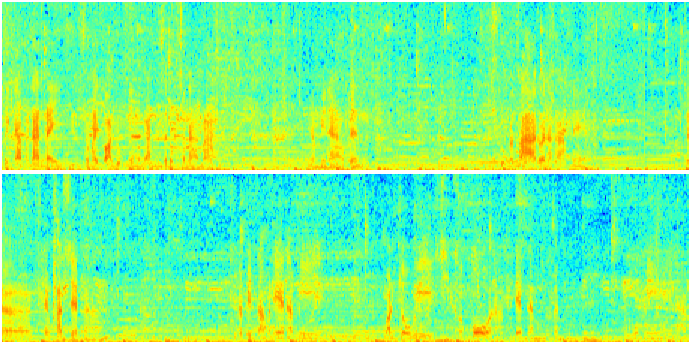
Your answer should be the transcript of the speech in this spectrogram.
เป็นการพนันในสมัยก่อนยุคหนึ่งเหมือนกันสนุกสนานมาก คัสเซ็ตนะครับศิลปินต่างประเทศนะครับมีบอนโจวีชิคาโก้นะครับเดฟแลมเบิร์ดพวกนี้นะครับ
